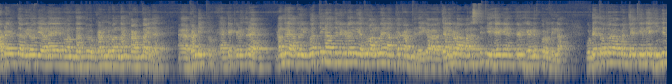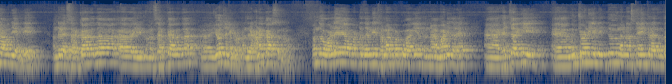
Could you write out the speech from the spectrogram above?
ಆಡಳಿತ ವಿರೋಧಿ ಅಲೆ ಎನ್ನುವಂತಹದ್ದು ಕಂಡು ಬಂದಂಗೆ ಕಾಣ್ತಾ ಇದೆ. ಕಂಡಿತ್ತು ಯಾಕೆ ಕೇಳಿದ್ರೆ ಅಂದ್ರೆ ಅದು ಇವತ್ತಿನ ದಿನಗಳಲ್ಲಿ ಅದು ಅಲ್ವೇನ ಅಂತ ಕಾಣ್ತಿದೆ. ಈಗ ಜನಗಳ ಮನಸ್ಥಿತಿ ಹೇಗೆ ಅಂತೇಳಿ ಹೇಳಕ್ ಬರೋದಿಲ್ಲ. ಗುಡ್ಡೆತೋಟ ಪಂಚಾಯತಿಯಲ್ಲಿ ಹಿಂದಿನ ಅವಧಿಯಲ್ಲಿ, ಅಂದ್ರೆ ಸರ್ಕಾರದ ಸರ್ಕಾರದ ಯೋಜನೆಗಳು, ಅಂದ್ರೆ ಹಣಕಾಸನ್ನು ಒಂದು ಒಳ್ಳೆಯ ಮಟ್ಟದಲ್ಲಿ ಸಮರ್ಪಕವಾಗಿ ಅದನ್ನ ಮಾಡಿದರೆ ಹೆಚ್ಚಾಗಿ ಮುಂಚೂಣಿಯಲ್ಲಿದ್ದು ನನ್ನ ಸ್ನೇಹಿತರಾದಂಥ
